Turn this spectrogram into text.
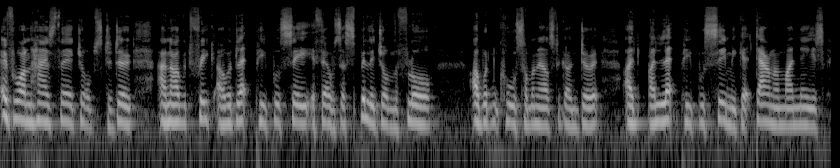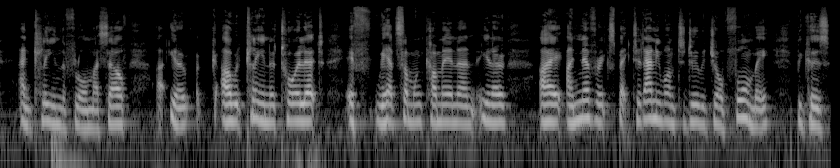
Everyone has their jobs to do. And I would freak, I would let people see if there was a spillage on the floor. I wouldn't call someone else to go and do it. I, I let people see me get down on my knees and clean the floor myself. Uh, you know, I would clean a toilet if we had someone come in, and you know, I I never expected anyone to do a job for me because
